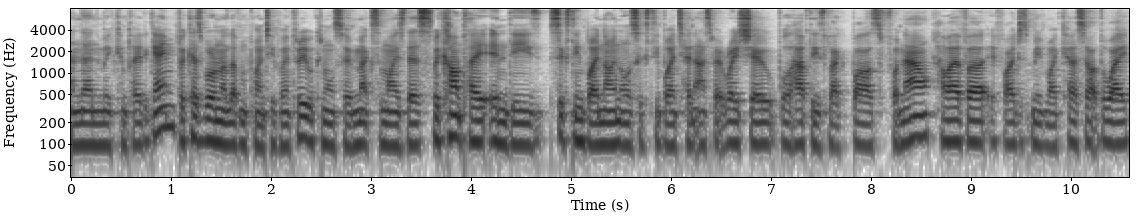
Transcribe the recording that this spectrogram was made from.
And then we can play the game. Because we're on 11.2.3, we can also maximize this. We can't play in the 16 by 9 or 16 by 10 aspect ratio. We'll have these black bars for now. However, if I just move my cursor out of the way,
